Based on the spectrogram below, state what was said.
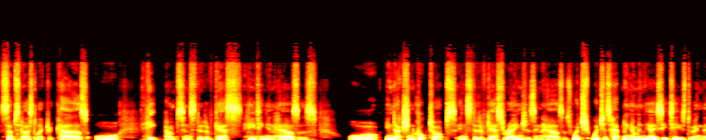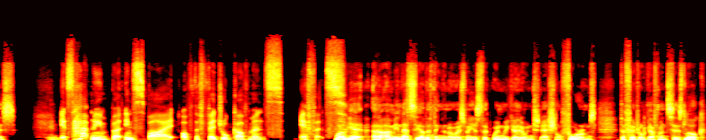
subsidized electric cars or heat pumps instead of gas heating in houses or induction cooktops instead of gas ranges in houses, which which is happening. I mean, the ACT is doing this. It's happening, but in spite of the federal government's efforts. Well, yeah. Uh, I mean, that's the other thing that annoys me is that when we go to international forums, the federal government says, look,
